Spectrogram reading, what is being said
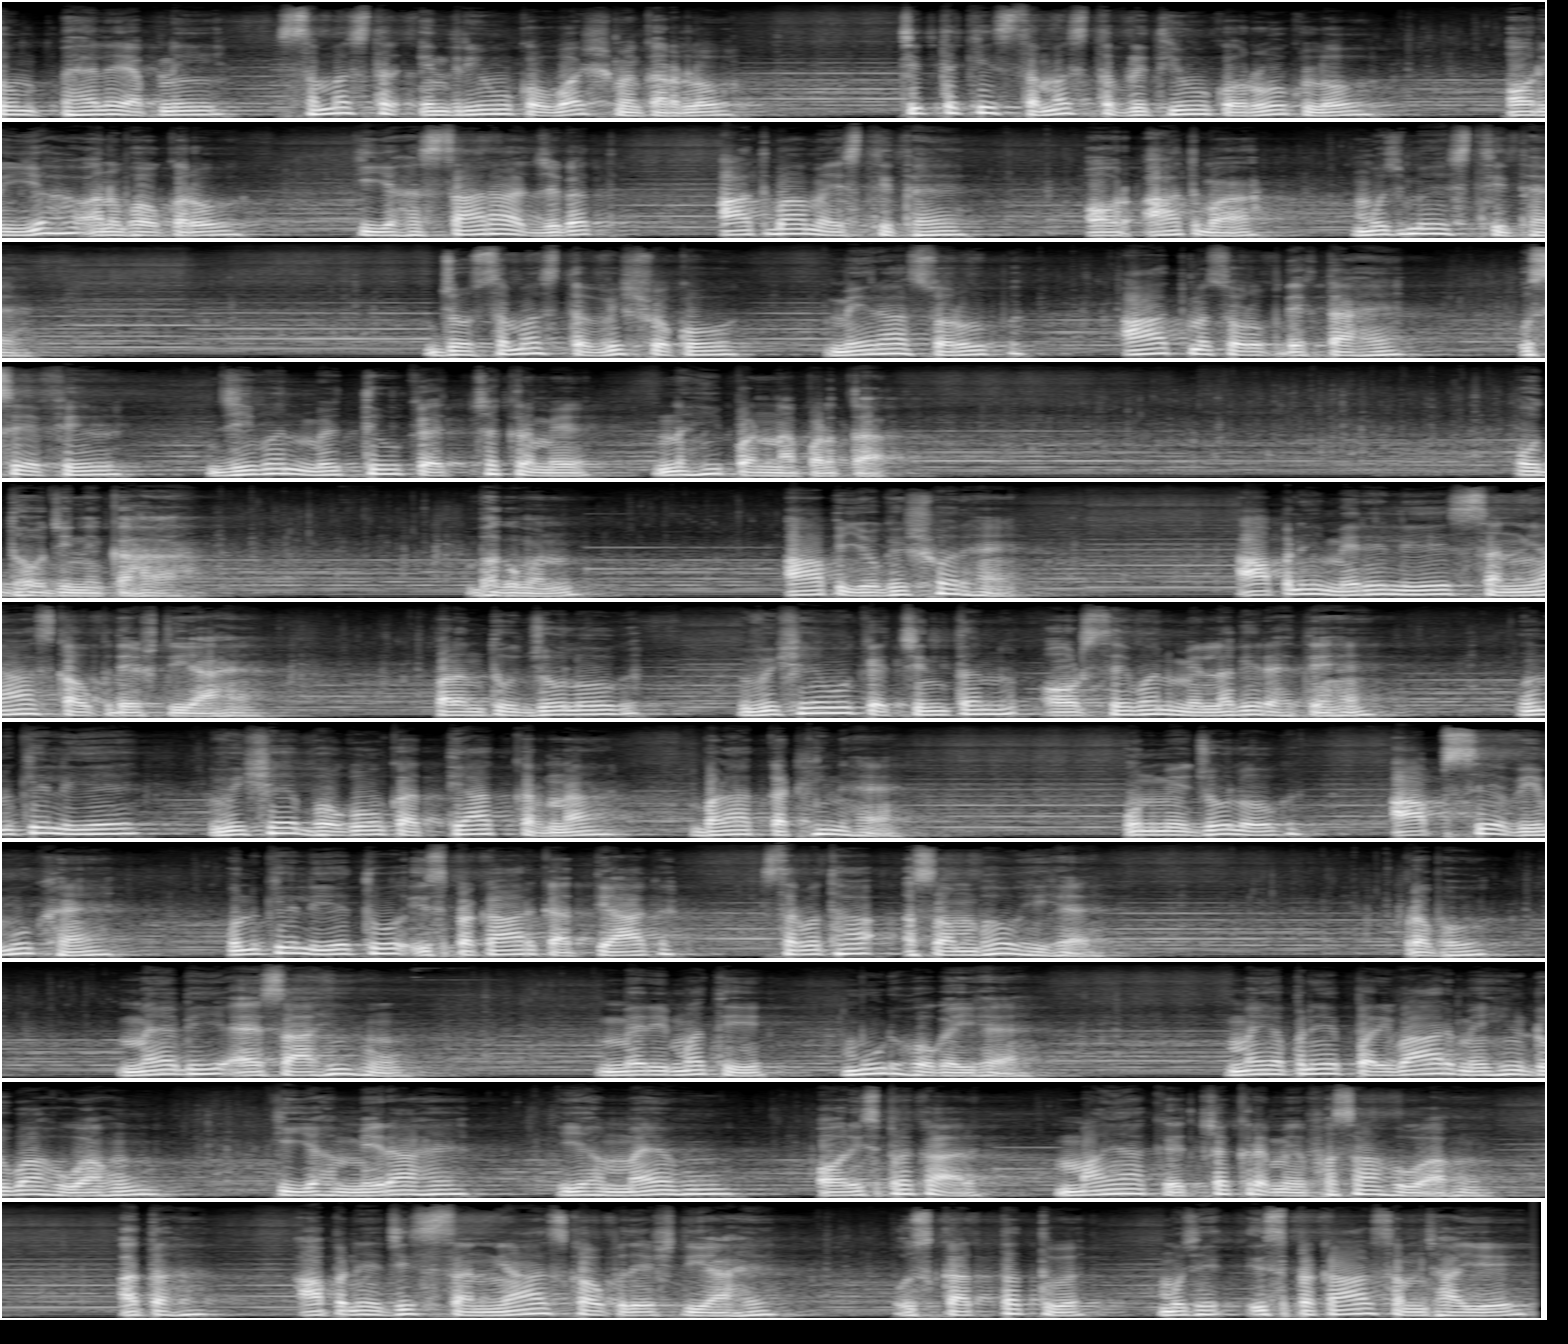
तुम पहले अपनी समस्त इंद्रियों को वश में कर लो, चित्त की समस्त वृत्तियों को रोक लो और यह अनुभव करो कि यह सारा जगत आत्मा में स्थित है और आत्मा मुझमें स्थित है, जो समस्त विश्व को मेरा स्वरूप आत्म स्वरूप देखता है, उसे फिर जीवन मृत्यु के चक्र में नहीं पड़ना पड़ता। उद्धव जी ने कहा, भगवान, आप योगेश्वर हैं। आपने मेरे लिए सन्यास का उपदेश दिया है, परंतु जो लोग विषयों के चिंतन और सेवन में लगे रहते हैं। उनके लिए विषय भोगों का त्याग करना बड़ा कठिन है। उनमें जो लोग आपसे विमुख हैं, उनके लिए तो इस प्रकार का त्याग सर्वथा असंभव ही है। प्रभु, मैं भी ऐसा ही हूँ। मेरी मति मूड हो गई है। मैं अपने परिवार में ही डूबा हुआ हूँ कि यह मेरा है यह मैं हूँ और इस प्रकार माया के चक्र में फंसा हुआ हूँ। अतः आपने जिस संन्यास का उपदेश दिया है, उसका तत्व मुझे इस प्रकार समझाइए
